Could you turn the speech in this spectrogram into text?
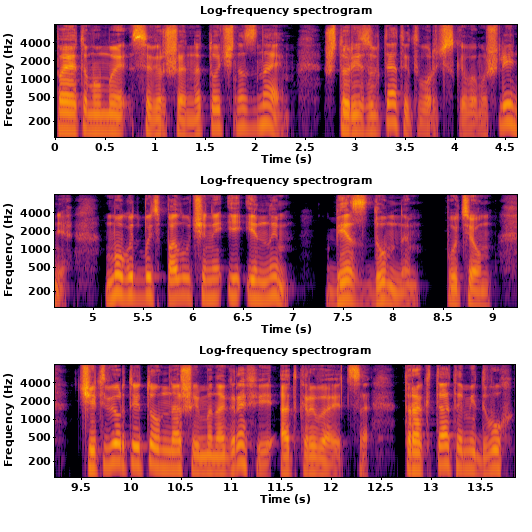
Поэтому мы совершенно точно знаем, что результаты творческого мышления могут быть получены и иным, бездумным путем. Четвертый том нашей монографии открывается трактатами двух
